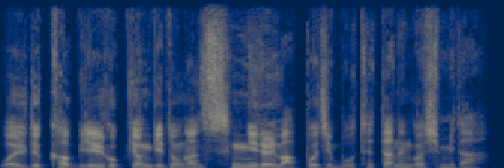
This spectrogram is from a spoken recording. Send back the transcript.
월드컵 7경기 동안 승리를 맛보지 못했다는 것입니다.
